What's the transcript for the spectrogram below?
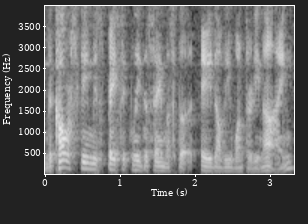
The color scheme is basically the same as the AW139.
